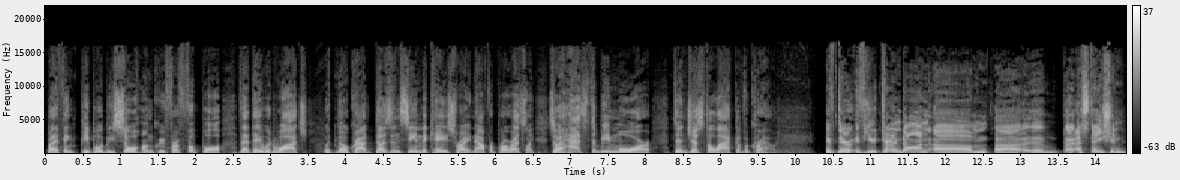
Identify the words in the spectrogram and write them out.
But I think people would be so hungry for football that they would watch with no crowd. Doesn't seem the case right now for pro wrestling. So it has to be more than just the lack of a crowd if there if you turned on um, uh, a station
